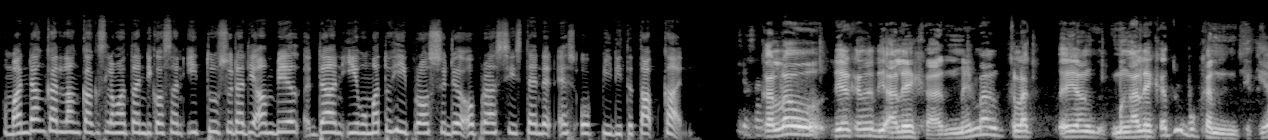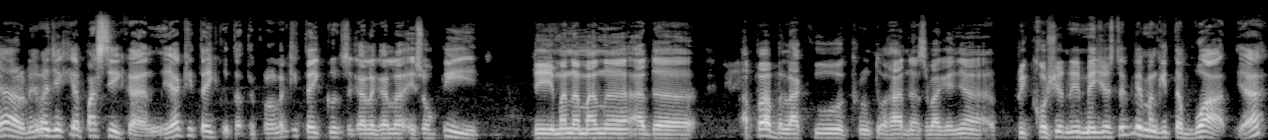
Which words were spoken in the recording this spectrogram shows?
memandangkan langkah keselamatan di kawasan itu sudah diambil dan ia mematuhi prosedur operasi standard SOP ditetapkan. Kalau dia kata dialihkan, memang kelak, yang mengalihkan tu bukan JKR. Memang JKR pastikan. Ya kita ikut tata kelola, kita ikut segala-gala SOP di mana-mana ada apa berlaku keruntuhan dan sebagainya. Precautionary measures tu memang kita buat ya.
